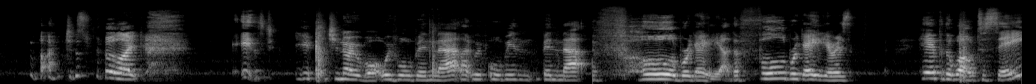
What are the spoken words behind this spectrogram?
I just feel like it's, you, do you know what? We've all been there. Like we've all been, been there. The full regalia. The full regalia is here for the world to see.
